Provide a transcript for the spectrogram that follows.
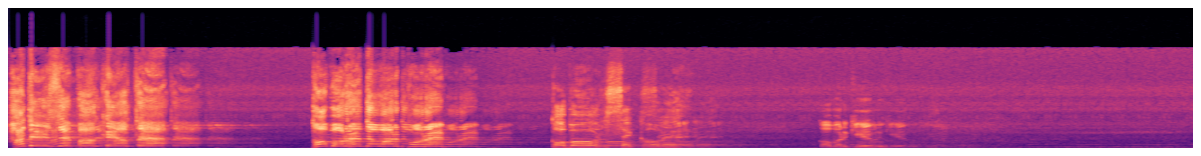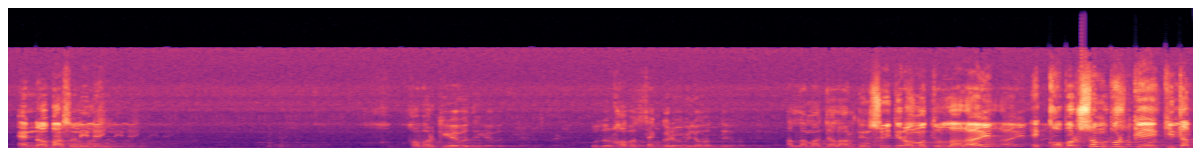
হাদিসে পাকে আছে। কবরে দেওয়ার পরে কবর সেক হবে। কবর কি এন্ড বাসনি নেই। খবর কি হইব হুজুর খবর চেক করিব বিলে হদ্দে আল্লামা জালালউদ্দিন সুইতি রহমতুল্লাহ আলাই এই খবর সম্পর্কে কিতাব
